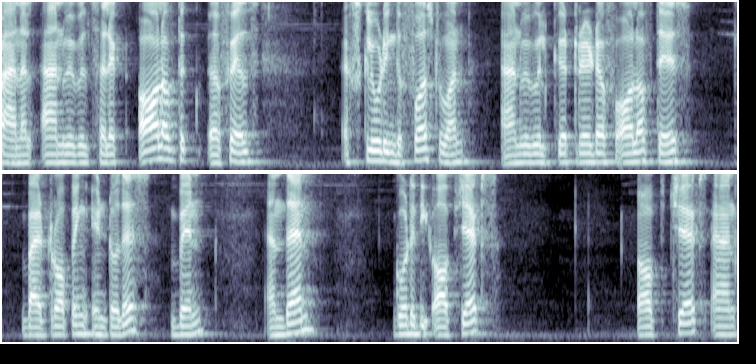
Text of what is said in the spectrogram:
panel and we will select all of the uh, fills excluding the first one and we will get rid of all of this by dropping into this bin and then go to the objects objects and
